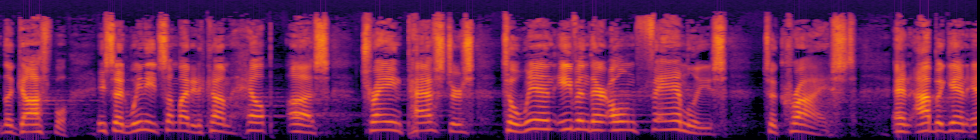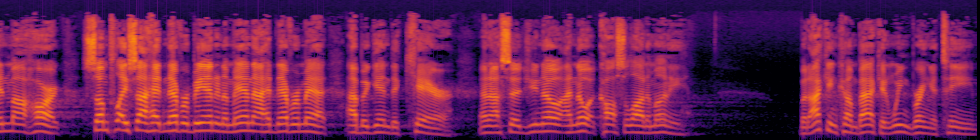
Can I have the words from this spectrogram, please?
the gospel. He said, We need somebody to come help us train pastors to win even their own families to Christ. And I began in my heart, someplace I had never been and a man I had never met, I began to care. And I said, You know, I know it costs a lot of money, but I can come back and we can bring a team.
